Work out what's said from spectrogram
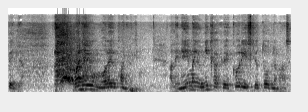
pedlja. Klanjaju, moraju klanjati. Ali nemaju nikakve koristi od tog namaza.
